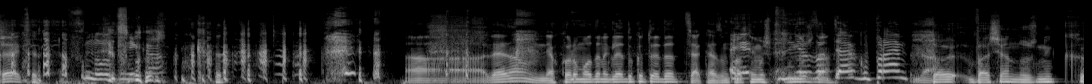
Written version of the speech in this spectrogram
Да, като, в нужника. а, да, знам, някои хора могат да нагледат докато едат. Сега казвам, когато имаш Е, ние за тях го правим. Да. Той, вашия нужник а,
